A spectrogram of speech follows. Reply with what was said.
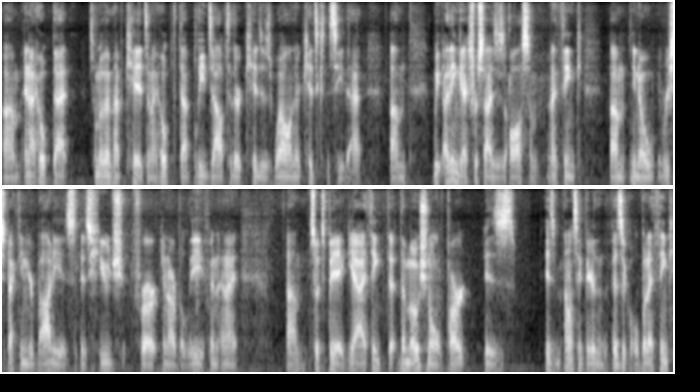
um, and I hope that some of them have kids, and I hope that that bleeds out to their kids as well, and their kids can see that. Um, we, I think exercise is awesome, and I think, um, you know, respecting your body is is huge for our, in our belief, and and I, um, so it's big. Yeah, I think that the emotional part is is I don't say bigger than the physical, but I think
